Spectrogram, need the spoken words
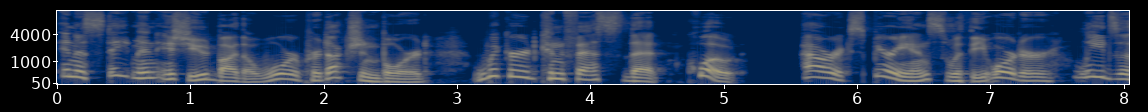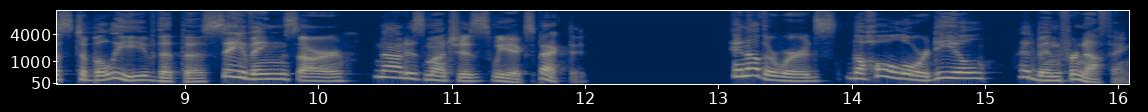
In a statement issued by the War Production Board, Wickard confessed that, quote, our experience with the order leads us to believe that the savings are not as much as we expected. In other words, the whole ordeal had been for nothing.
